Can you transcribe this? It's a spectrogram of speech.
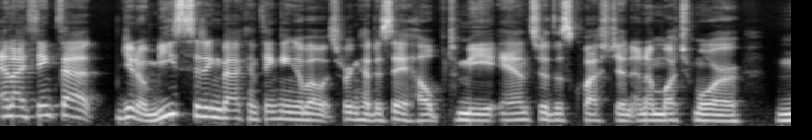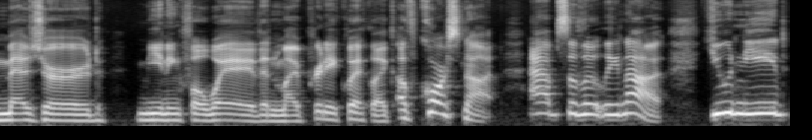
and I think that you know me sitting back and thinking about what Spring had to say helped me answer this question in a much more measured, meaningful way than my pretty quick like, of course not, absolutely not. You need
